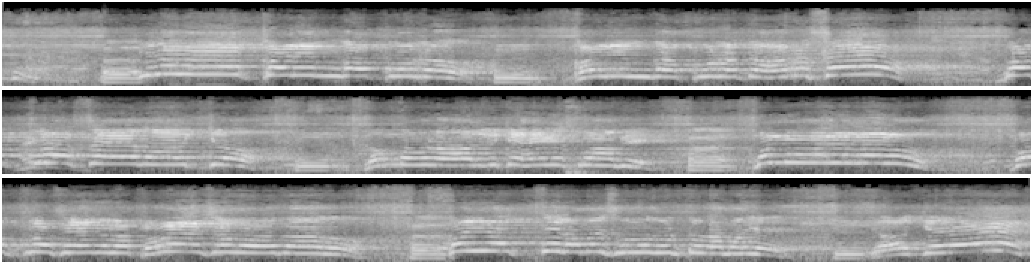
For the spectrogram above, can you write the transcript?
ಇದುವೇ ಕಳಿಂಗಪುರ. ಕಳಿಂಗಪುರದ ಅರಸ ಭದ್ರಸೇನಾಖ್ಯ ನಮ್ಮವರ ಆಳ್ವಿಕೆ ಹೇಗೆ ಸ್ವಾಮಿ. ನಮ್ಮವರೆಲ್ಲರೂ ಭದ್ರಸೇನನ ಪ್ರವೇಶವಾದರು ಕೈ ಹತ್ತಿ ನಮಿಸುವುದುಂಟು ನಮಗೆ. ಯಾಕೆ?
